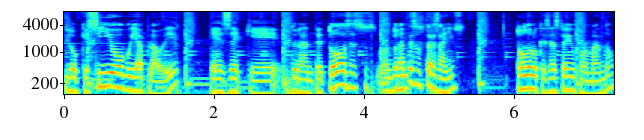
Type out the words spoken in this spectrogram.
lo que sí yo voy a aplaudir es de que durante todos esos, durante esos tres años, todo lo que se ha estado informando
